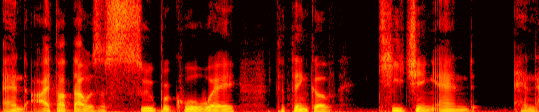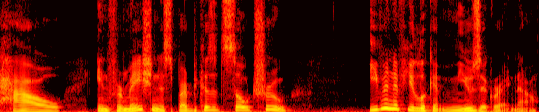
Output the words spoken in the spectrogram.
And I thought that was a super cool way to think of teaching and and how information is spread because it's so true. Even if you look at music right now,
